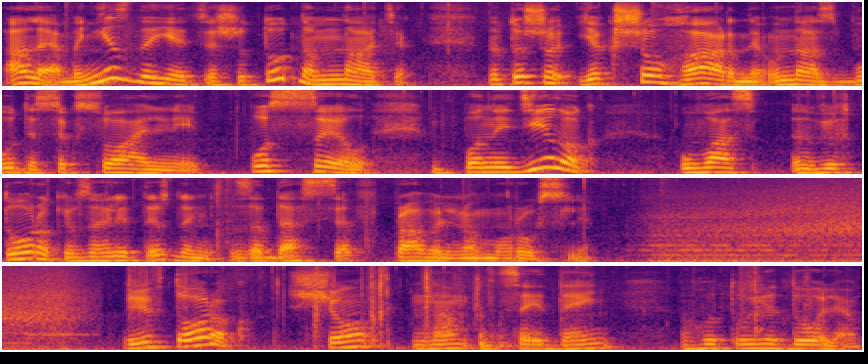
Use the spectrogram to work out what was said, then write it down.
Але мені здається, що тут нам натяк на те, що якщо гарний у нас буде сексуальний посил в понеділок, у вас вівторок і взагалі тиждень задасться в правильному руслі. Вівторок, що нам в цей день готує доля?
